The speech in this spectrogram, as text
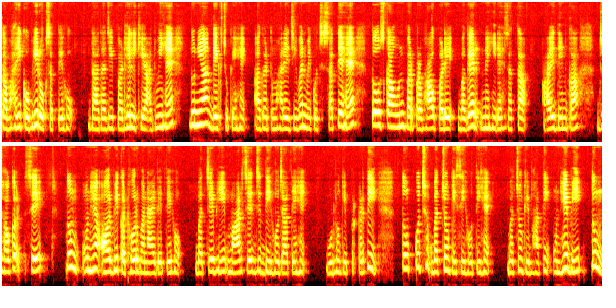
तबाही को भी रोक सकते हो। दादाजी पढ़े लिखे आदमी हैं, दुनिया देख चुके हैं। अगर तुम्हारे जीवन में कुछ सत्य है तो उसका उन पर प्रभाव पड़े बगैर नहीं रह सकता। आए दिन का झोंकड़ से तुम उन्हें और भी कठोर बनाए देते हो। बच्चे भी मार से जिद्दी हो जाते हैं। बूढ़ों की प्रकृति तो कुछ बच्चों की सी होती है। बच्चों की भांति उन्हें भी तुम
